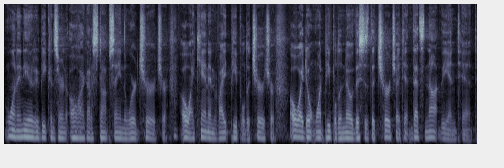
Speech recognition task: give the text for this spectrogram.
want any of to be concerned, oh, I got to stop saying the word church, or oh, I can't invite people to church, or oh, I don't want people to know this is the church I attend. That's not the intent.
